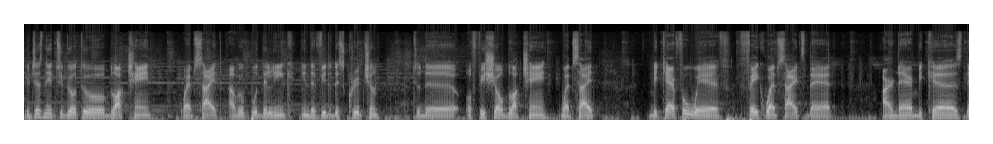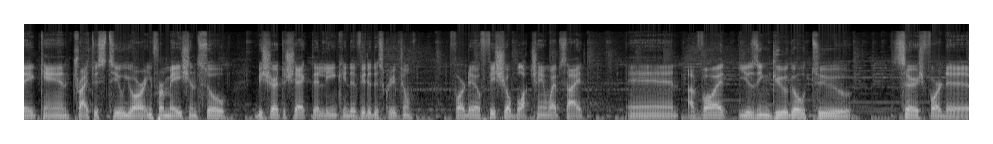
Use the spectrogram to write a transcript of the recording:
You just need to go to blockchain website. I will put the link in the video description to the official blockchain website. Be careful with fake websites that are there because they can try to steal your information. So be sure to check the link in the video description for the official blockchain website and avoid using Google to search for the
